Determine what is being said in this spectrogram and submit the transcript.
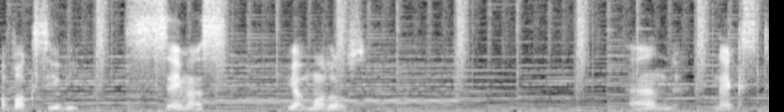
or box UV same as your models and next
